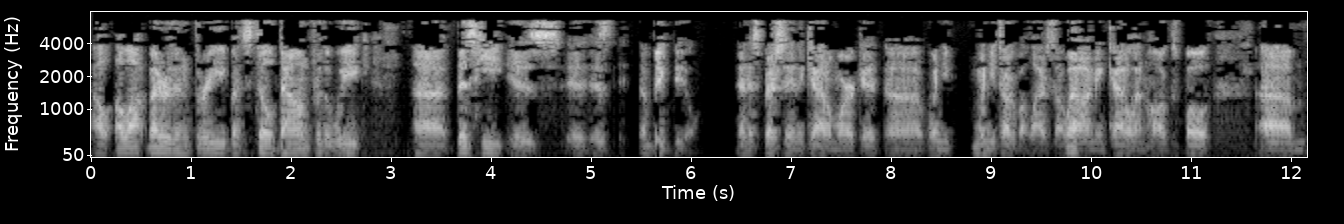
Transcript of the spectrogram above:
a, a lot better than three, but still down for the week. Uh, this heat is, is, is a big deal. And especially in the cattle market, uh, when you, when you talk about livestock, well, I mean, cattle and hogs both, um,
